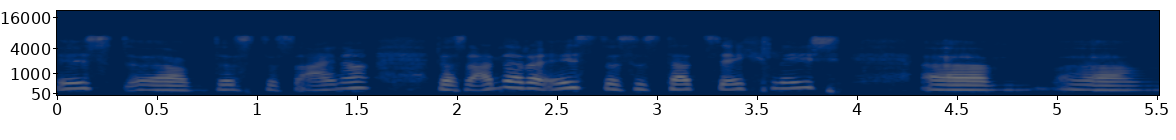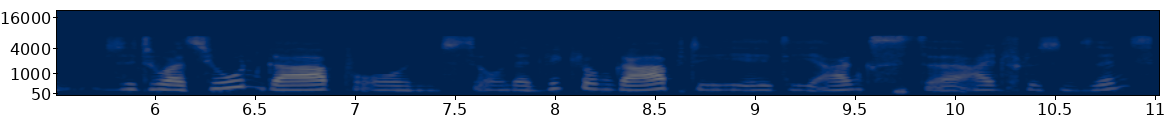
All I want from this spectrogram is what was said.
ist. Äh, das ist das eine. Das andere ist, dass es tatsächlich ähm, ähm, Situationen gab und, und Entwicklungen gab, die, die Angst äh, sind.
